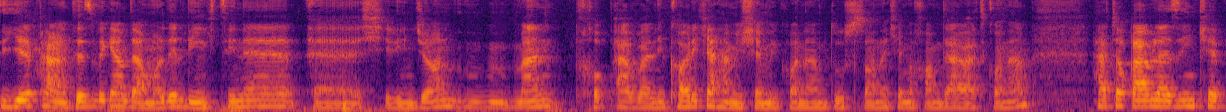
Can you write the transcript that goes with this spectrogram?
یه پرانتز بگم در مورد لینکدین شیرین جان. من خب اولین کاری که همیشه می‌کنم دوستانه که می‌خوام دعوت کنم حتی قبل از اینکه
